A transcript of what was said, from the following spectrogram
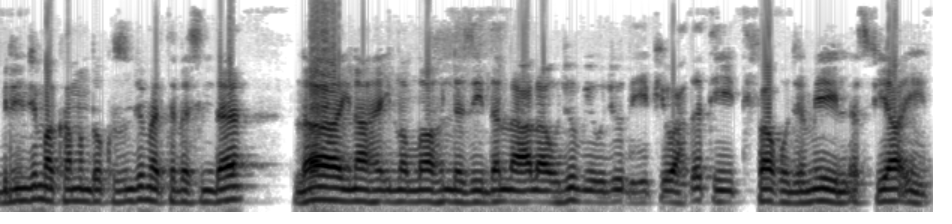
birinci makamın dokuzuncu mertebesinde La ilahe illallahüllezî delle ala vücubi vücudihi fi vahdetihi ittifaku cemî'il esfiyâi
